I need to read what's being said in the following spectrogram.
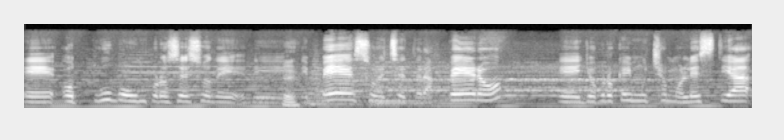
eh, o tuvo un proceso de, de- Sí. de peso, etcétera, pero eh, yo creo que hay mucha molestia.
